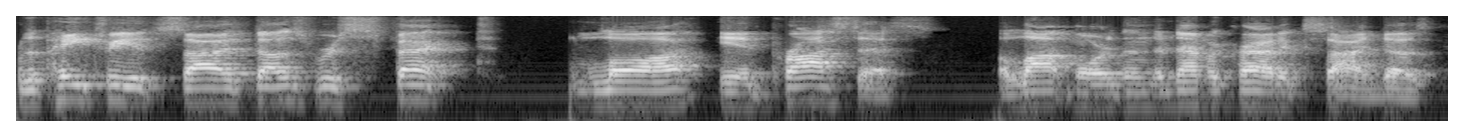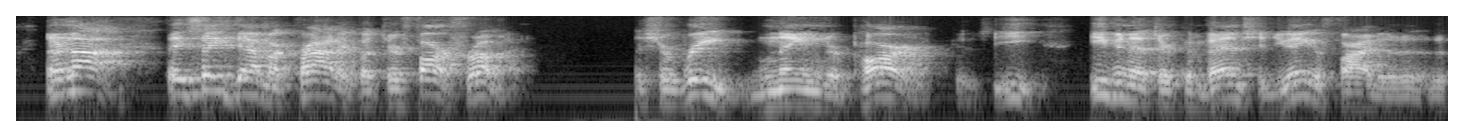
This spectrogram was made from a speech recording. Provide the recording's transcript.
the Patriot side does respect law and process a lot more than the Democratic side does. They're not, they say Democratic, but they're far from it. They should rename their party because even at their convention, you ain't gonna find an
